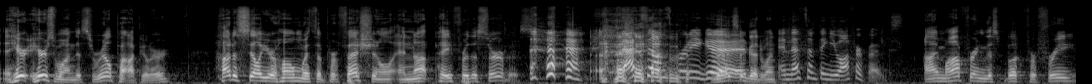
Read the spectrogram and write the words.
And here, here's one that's real popular. How to sell your home with a professional and not pay for the service. That sounds pretty good. That's a good one. And that's something you offer folks. I'm offering this book for free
